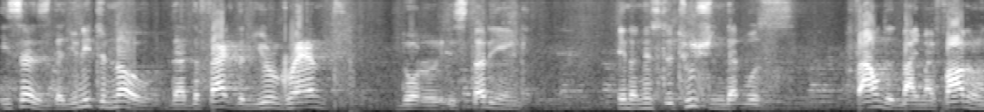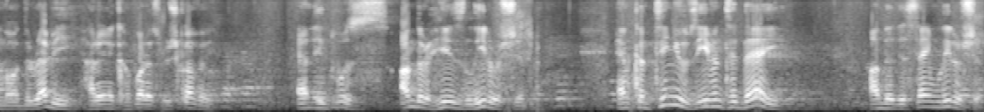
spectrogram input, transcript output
He says that you need to know that the fact that your granddaughter is studying in an institution that was founded by my father-in-law, the Rebbe Harene Kaparas and it was under his leadership and continues even today under the same leadership.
